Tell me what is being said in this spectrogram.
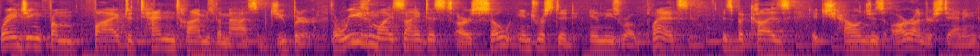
ranging from 5 to 10 times the mass of Jupiter. The reason why scientists are so interested in these rogue planets is because it challenges our understanding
